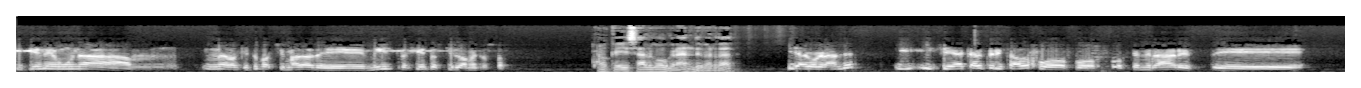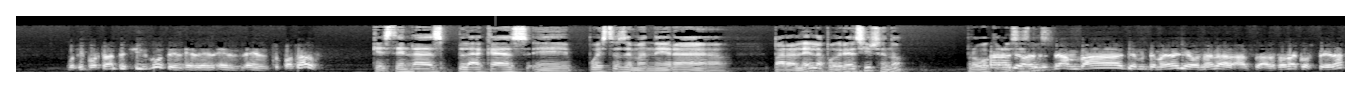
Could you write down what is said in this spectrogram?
y tiene una, mm, una longitud aproximada de 1.300 kilómetros. Ok, es algo grande, ¿verdad? Y algo grande y, y se ha caracterizado por, por, por generar este pues importantes sismos en, en, en- en su pasado Que estén las placas eh, puestas de manera paralela, podría decirse, ¿no? ¿Provoca va, los de, sismos? va de, de manera diagonal a, a- la zona costera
